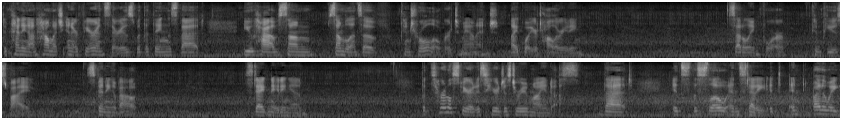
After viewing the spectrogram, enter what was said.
depending on how much interference there is with the things that you have some semblance of control over to manage, like what you're tolerating, settling for, confused by, spinning about, stagnating in. But Turtle Spirit is here just to remind us that it's the slow and steady. It, and by the way,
